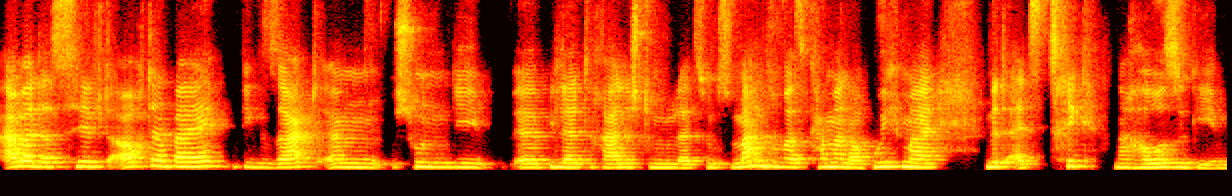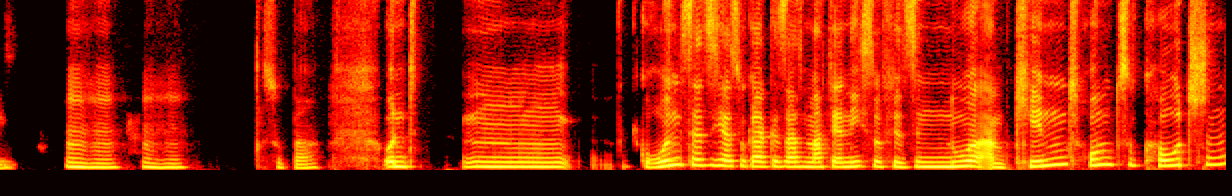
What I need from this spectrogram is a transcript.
Aber das hilft auch dabei, wie gesagt, ähm, schon die äh, bilaterale Stimulation zu machen. Sowas kann man auch ruhig mal mit als Trick nach Hause geben. Mhm, mh. Super. Und mh, mm, grundsätzlich hast du gerade gesagt, es macht ja nicht so viel Sinn, nur am Kind rumzucoachen.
